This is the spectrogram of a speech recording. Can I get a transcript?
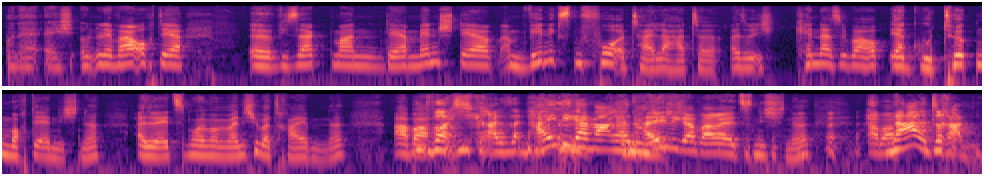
und er, ich, und er war auch der, äh, wie sagt man, der Mensch, der am wenigsten Vorurteile hatte. Also ich kenne das überhaupt. Ja gut, Türken mochte er nicht, ne? Also jetzt wollen wir mal nicht übertreiben, ne? Aber Wollte ich gerade sagen, Heiliger war er ein nun Heiliger war er jetzt nicht, ne? Aber, nicht. Nahe dran.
